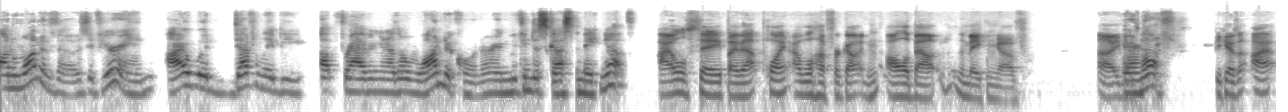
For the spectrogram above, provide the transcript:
On one of those, if you're in, I would definitely be up for having another Wanda corner, and we can discuss the making of. I will say by that point I will have forgotten all about the making of. Uh, Fair enough. because I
